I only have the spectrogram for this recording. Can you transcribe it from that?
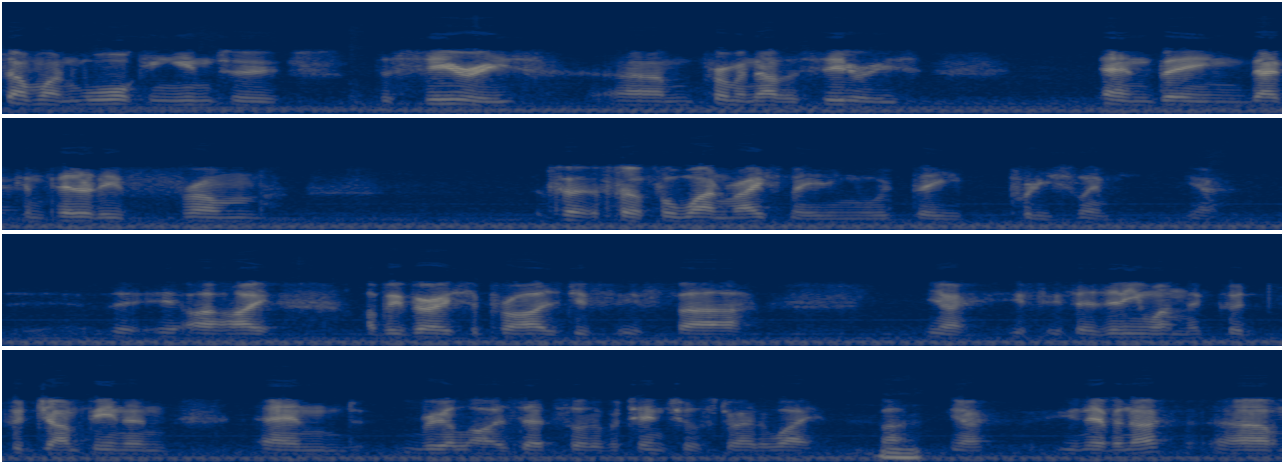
someone walking into the series um, from another series and being that competitive from for, for, for one race meeting would be pretty slim. You know, I, I'd be very surprised if, if uh, you know, if, if there's anyone that could, could jump in and and realise that sort of potential straight away. But Mm. you know, you never know. Um,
